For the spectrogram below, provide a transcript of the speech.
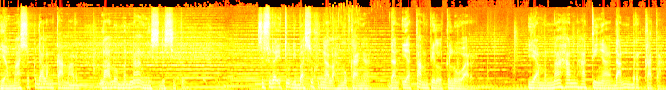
Ia masuk ke dalam kamar, lalu menangis di situ. Sesudah itu dibasuhnyalah mukanya, dan ia tampil keluar. Ia menahan hatinya dan berkata,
